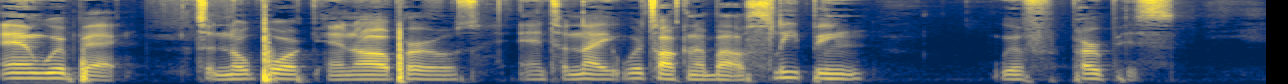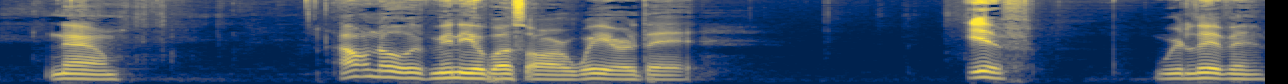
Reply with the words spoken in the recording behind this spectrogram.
And we're back to No Pork and All Pearls. And tonight we're talking about sleeping with purpose. Now, I don't know if many of us are aware that if we're living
